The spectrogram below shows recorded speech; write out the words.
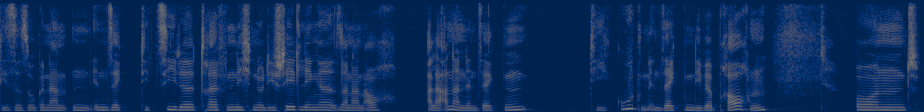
diese sogenannten Insektizide treffen nicht nur die Schädlinge, sondern auch alle anderen Insekten, die guten Insekten, die wir brauchen. Und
